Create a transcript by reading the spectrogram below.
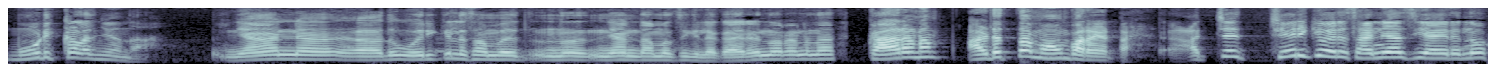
മൂടിക്കളഞ്ഞു എന്നാ. ഞാൻ അത് ഒരിക്കലും സംഭവ ഞാൻ താമസിക്കില്ല. കാര്യം എന്ന് പറയുന്നത് കാരണം അടുത്ത മോൻ പറയട്ടെ. അച്ഛൻ ശരിക്കും ഒരു സന്യാസിയായിരുന്നു.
